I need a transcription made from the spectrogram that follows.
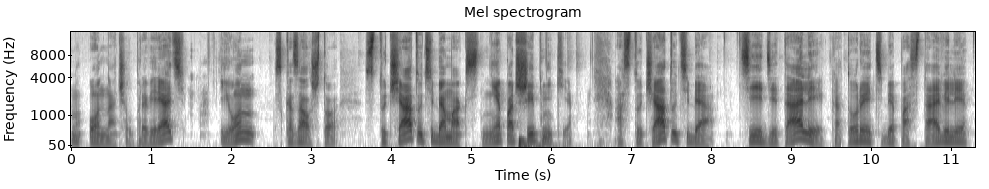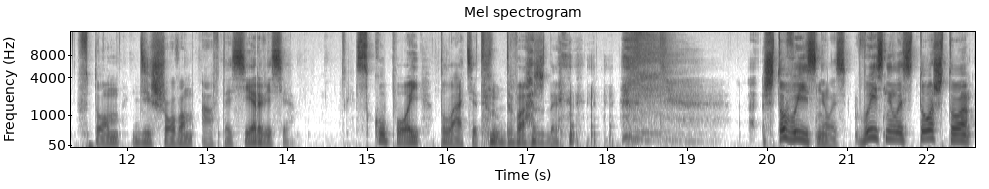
ну, он начал проверять, и он сказал, что стучат у тебя, Макс, не подшипники, а стучат у тебя те детали, которые тебе поставили в том дешевом автосервисе скупой платит дважды. Что выяснилось? Выяснилось то, что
